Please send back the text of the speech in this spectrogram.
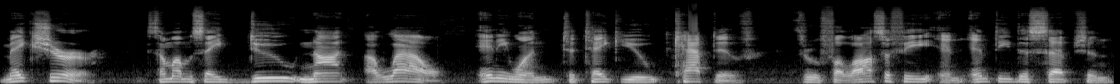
make sure. Some of them say, do not allow anyone to take you captive through philosophy and empty deception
